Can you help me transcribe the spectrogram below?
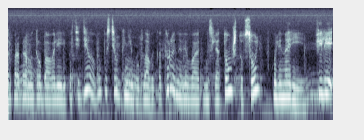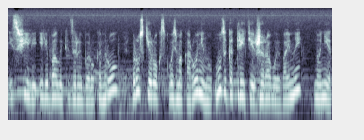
Автор программы «Труба» Валерий Посидела выпустил книгу, главы которой навевают мысли о том, что соль в кулинарии. Филе из фили или балык из рыбы рок-н-ролл, русский рок сквозь Макаронину, музыка Третьей жировой войны, но нет,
